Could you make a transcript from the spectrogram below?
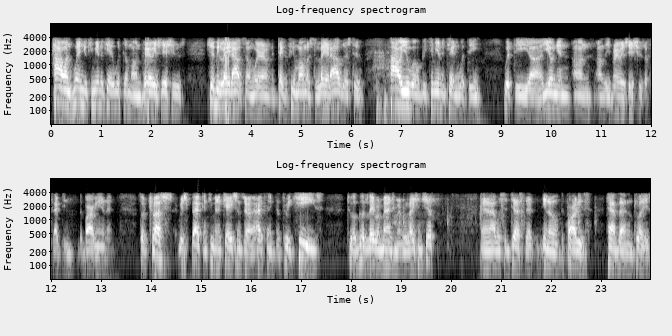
how and when you communicate with them on various issues should be laid out somewhere and take a few moments to lay it out as to how you will be communicating with the with the uh, union on on the various issues affecting the bargaining unit. So trust, respect, and communications are, I think, the three keys to a good labor management relationship. And I would suggest that you know the parties have that in place.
